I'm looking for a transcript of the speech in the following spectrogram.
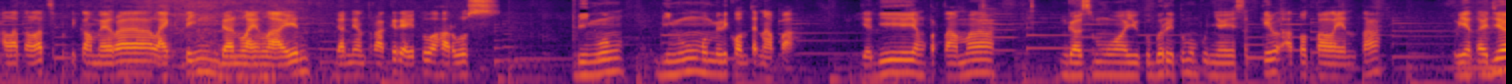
alat-alat seperti kamera, lighting dan lain-lain. Dan yang terakhir yaitu harus bingung bingung memilih konten apa. Jadi yang pertama nggak semua youtuber itu mempunyai skill atau talenta. Lihat aja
